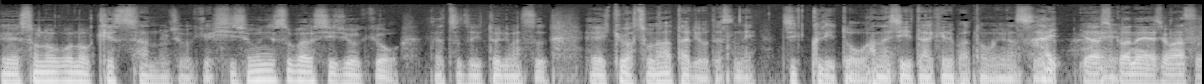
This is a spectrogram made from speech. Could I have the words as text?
えー、その後の決算の状況、非常に素晴らしい状況が続いております。えー、今日はそのあたりをですね、じっくりとお話しいただければと思います。はい、よろしくお願いします。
